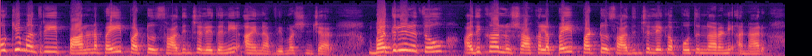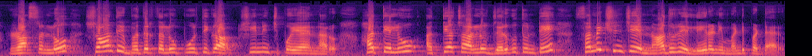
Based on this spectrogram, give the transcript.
ముఖ్యమంత్రి పాలనపై పట్టు సాధించలేదని ఆయన విమర్శించారు. బదిలీలతో అధికారులు శాఖలపై పట్టు సాధించలేకపోతున్నారని అన్నారు. రాష్ట్రంలో శాంతి భద్రతలు పూర్తిగా క్షీణించిపోయాయన్నారు. హత్యలు అత్యాచారాలు జరుగుతుంటే సమీక్షించే నాథుడే లేరని మండిపడ్డారు.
